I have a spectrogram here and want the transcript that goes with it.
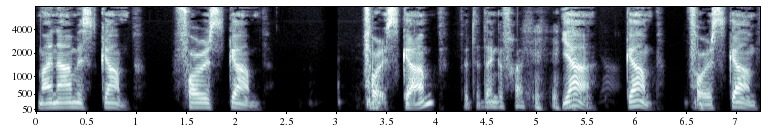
mein Name ist Gump, Forrest Gump. Forrest Gump? Wird er dann gefragt? Ja, Gump, Forrest Gump.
